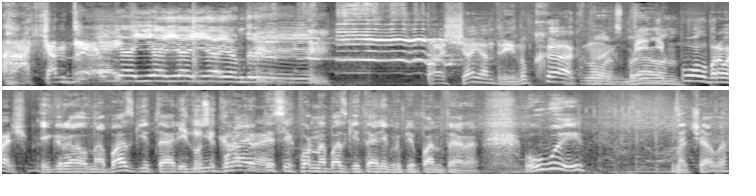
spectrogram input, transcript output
Ах, Андрей! Ай-яй-яй-яй, Андрей. Прощай, Андрей. Ну как? Ну, Рекс Браун. Пол барабанщик. Играл на бас-гитаре И и, до сих пор играет играет. до сих пор на бас-гитаре группе «Пантера». Увы, начало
